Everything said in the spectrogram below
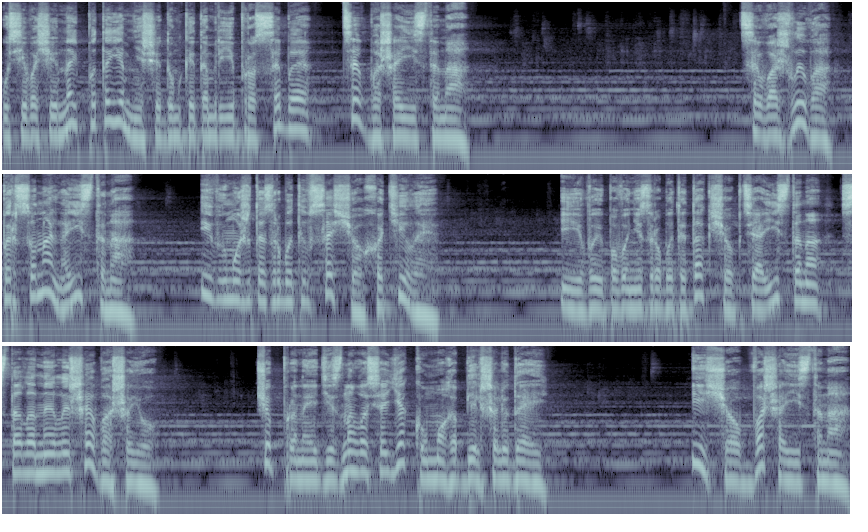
усі ваші найпотаємніші думки та мрії про себе це ваша істина. Це важлива персональна істина, і ви можете зробити все, що хотіли. І ви повинні зробити так, щоб ця істина стала не лише вашою, щоб про неї дізналося якомога більше людей, і щоб ваша істина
